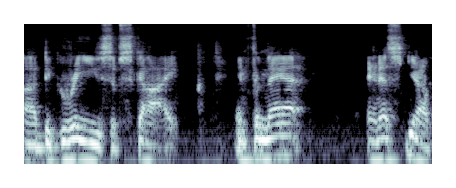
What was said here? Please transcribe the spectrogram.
uh, degrees of sky. And from that, and it's, you know,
